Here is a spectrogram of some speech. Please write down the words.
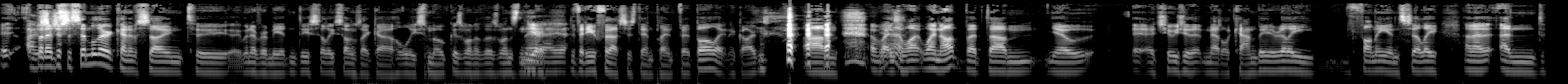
I- It- but it's just a similar kind of sound to whenever Maiden do silly songs like uh, "Holy Smoke" is one of those ones. There, Yeah, yeah. the video for that's just them playing football out in a garden. Um, yeah, why, why not? But um, you know, it, it shows you that metal can be really funny and silly, and uh, and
